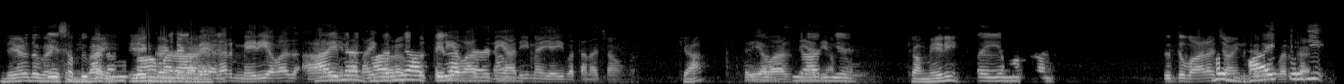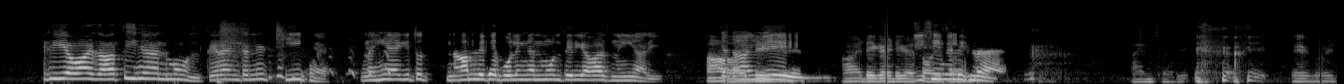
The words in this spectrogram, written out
डेढ़ दो ये घंटे सब भी भाई पता नहीं एक घंटे का है। है। अगर मेरी आवाज़ आ भाई, रही है मैं भाई घर में तो तेरी अकेला आवाज़ नहीं आ रही मैं यही बताना चाहूँगा। क्या? तेरी आवाज़ नहीं आ रही ये- को। क्या मेरी? ये मक्खन तू दोबारा ज्वाइन कर भाई। तेरी तेरी आवाज़ आती है अनमोल। तेरा इंटरनेट ठीक है नहीं आएगी तो नाम लेकर बोलेंगे अनमोल तेरी आवाज़ नहीं आ रही। हाँ भाई ये है। हाँ ठीक है ठीक है इसी में लिख रहा है। आई एम सॉरी एक मिनट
